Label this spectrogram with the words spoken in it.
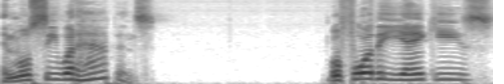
and we'll see what happens before the Yankees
